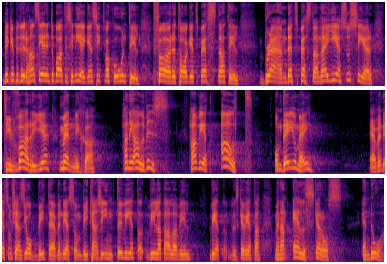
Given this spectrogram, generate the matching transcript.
Vilket betyder, han ser inte bara till sin egen situation, till företagets bästa, till brandets bästa. Nej, Jesus ser till varje människa. Han är allvis. Han vet allt om dig och mig. Även det som känns jobbigt, även det som vi kanske inte vet, vill att alla vill, vet, ska veta. Men han älskar oss ändå.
